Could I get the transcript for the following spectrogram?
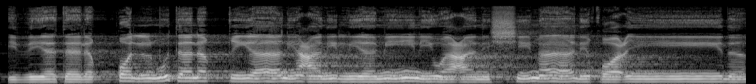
إذ يتلقى المتلقيان عن اليمين وعن الشمال قعيد.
